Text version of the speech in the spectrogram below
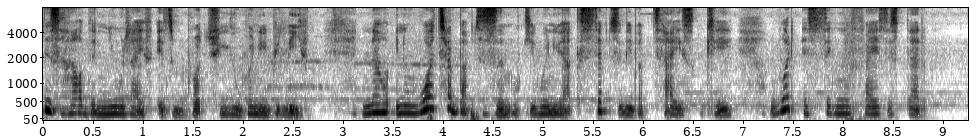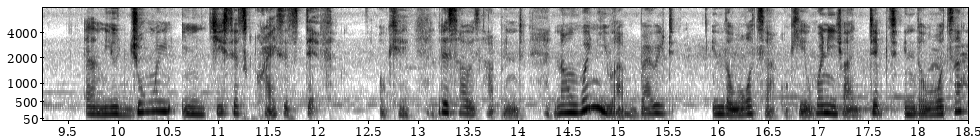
This is how the new life is brought to you when you believe. Now, in water baptism, okay, when you accept to be baptized, okay, what it signifies is that um, you join in Jesus Christ's death. Okay, that is how it happened. Now, when you are buried in the water, okay, when you are dipped in the water,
